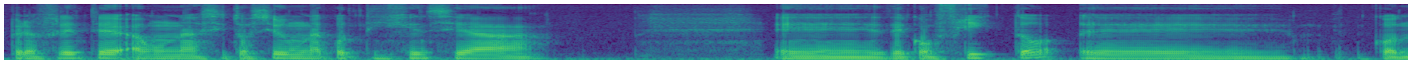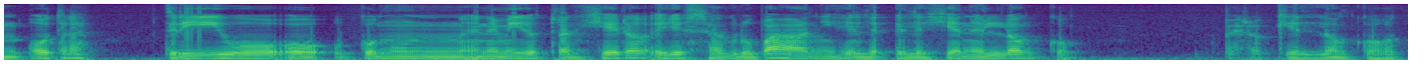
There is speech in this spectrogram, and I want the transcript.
pero frente a una situación, una contingencia eh, de conflicto eh, con otras tribus o, o, con un enemigo extranjero, ellos se agrupaban y elegían el lonco, pero que el lonco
